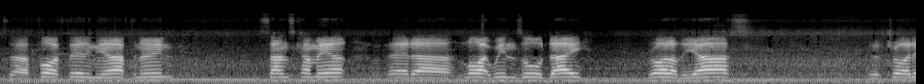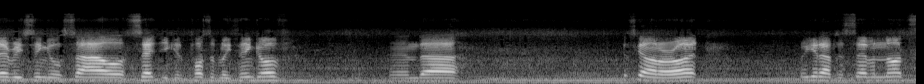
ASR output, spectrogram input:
It's uh, 5.30 in the afternoon, sun's come out, we've had uh, light winds all day, right up the arse. We've tried every single sail set you could possibly think of, and uh, it's going alright. We get up to 7 knots,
